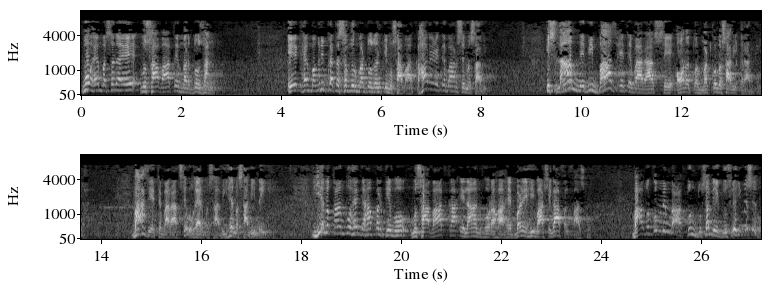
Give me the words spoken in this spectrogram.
وہ ہے مسئلہ مساوات مرد و زن۔ ایک ہے مغرب کا تصور مرد و زن کی مساوات کا، ہر اعتبار سے مساوی۔ اسلام نے بھی بعض اعتبارات سے عورت اور مرد کو مساوی قرار دیا۔ بعض اعتبارات سے وہ غیر مساوی ہے، مساوی نہیں ہے۔ یہ مقام وہ ہے جہاں پر کہ وہ مساوات کا اعلان ہو رہا ہے بڑے ہی واشگاف الفاظ میں۔ بعض حکم من بعض، تم سب ایک دوسرے ہی میں سے ہو۔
